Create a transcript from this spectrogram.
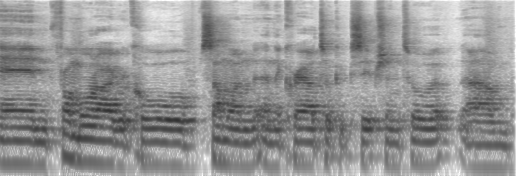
and from what I recall, someone in the crowd took exception to it, um,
